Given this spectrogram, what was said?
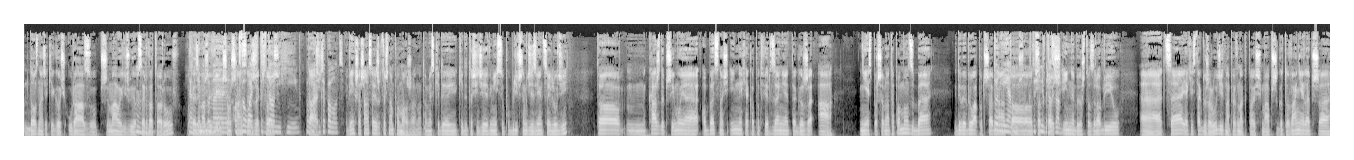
doznać jakiegoś urazu przy małej liczbie mhm. obserwatorów, tak, wtedy mamy większą szansę, że ktoś... i tak, o pomoc. Większa szansa jest, że ktoś nam pomoże. Natomiast kiedy, kiedy to się dzieje w miejscu publicznym, gdzie jest więcej ludzi, to mm, każdy przyjmuje obecność innych jako potwierdzenie tego, że a, nie jest potrzebna ta pomoc, b, gdyby była potrzebna, to, ja to, ktoś, to inny, ktoś by inny by już to zrobił, e, c, jak jest tak dużo ludzi, to na pewno ktoś ma przygotowanie lepsze,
